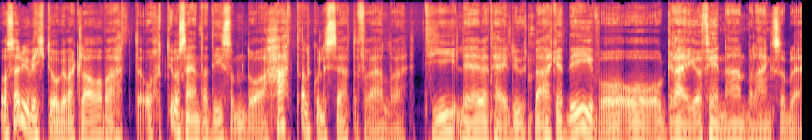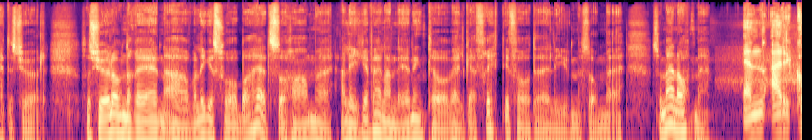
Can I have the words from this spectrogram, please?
Og så er det jo viktig å være klar over at 80% av de som da har hatt alkoholiserte foreldre, de lever et helt utmerket liv og, og, og greier å finne en balanse på dette sjøl. Så selv om det er en arvelig sårbarhet, så har vi allikevel anledning til å velge fritt i forhold til det livet som, vi- ender opp med. NRK.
